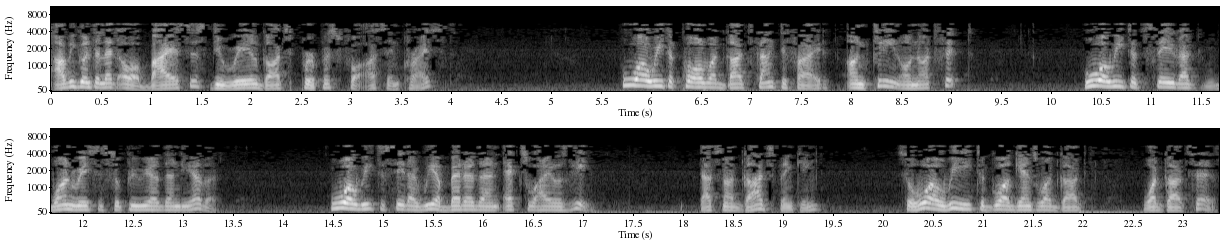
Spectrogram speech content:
Are we going to let our biases derail God's purpose for us in Christ? Who are we to call what God sanctified unclean or not fit? Who are we to say that one race is superior than the other? Who are we to say that we are better than X, Y, or Z? That's not God's thinking. So who are we to go against what God, what God says?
